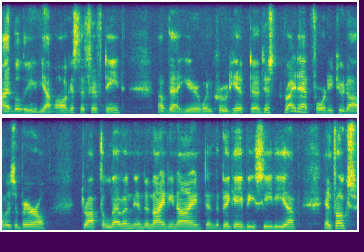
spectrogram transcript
I believe. Yeah, August the 15th of that year when crude hit uh, just right at $42 a barrel, dropped 11 into 99, and the big ABCD up. And folks,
